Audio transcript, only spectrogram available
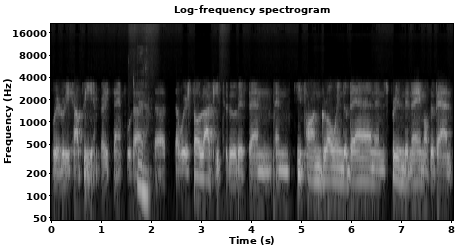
we're really happy and very thankful that, Yeah. that, that we're so lucky to do this and, and keep on growing the band and spreading the name of the band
